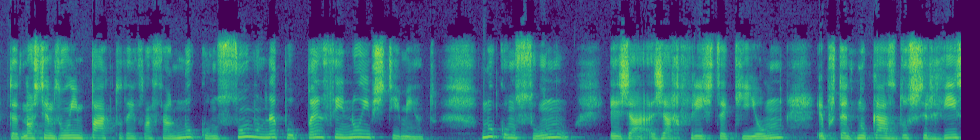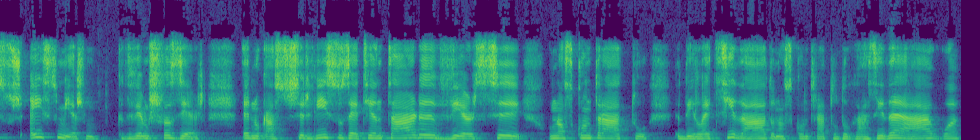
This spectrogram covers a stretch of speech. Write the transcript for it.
Portanto, nós temos um impacto da inflação no consumo, na poupança e no investimento. No consumo, eh, já, já referiste aqui um, e, portanto, no caso dos serviços, é isso mesmo que devemos fazer. Eh, no caso dos serviços, é tentar eh, ver se o nosso contrato de eletricidade, o nosso contrato do gás e da água,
